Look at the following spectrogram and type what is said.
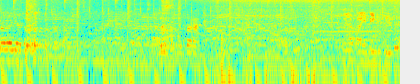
Mga yata. Nagpara. Kaya tayo mango flavor.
